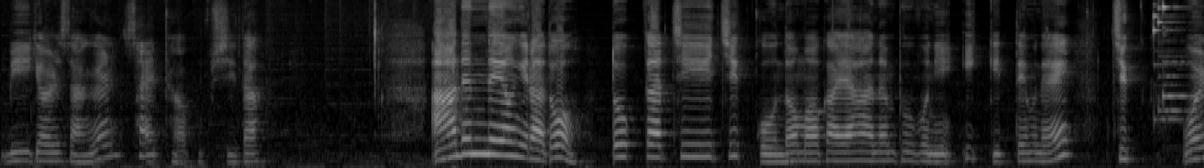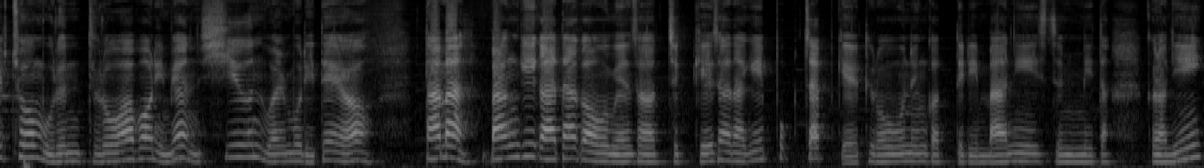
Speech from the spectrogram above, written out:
미결상을 살펴봅시다. 아는 내용이라도 똑같이 짚고 넘어가야 하는 부분이 있기 때문에 즉 월초물은 들어와 버리면 쉬운 월물이 돼요. 다만 만기가 다가오면서 즉 계산하기 복잡게 들어오는 것들이 많이 있습니다. 그러니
